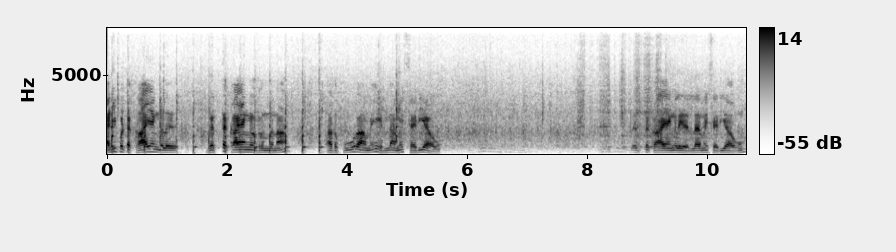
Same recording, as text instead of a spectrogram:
அடிப்பட்ட காயங்கள் வெத்த காயங்கள் இருந்ததுன்னா அதை பூராமே எல்லாமே சரியாகும். வெத்த காயங்கள் எல்லாமே சரியாகும்.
